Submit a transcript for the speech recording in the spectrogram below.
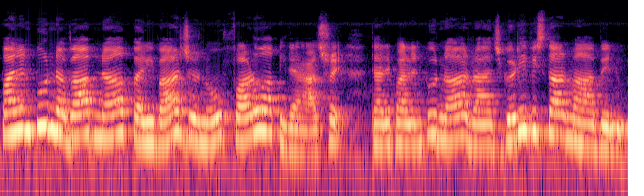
પાલનપુર નવાબના પરિવારજનો ફાળો આપી રહ્યા છે. ત્યારે પાલનપુરના રાજગઢી વિસ્તારમાં આવેલું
